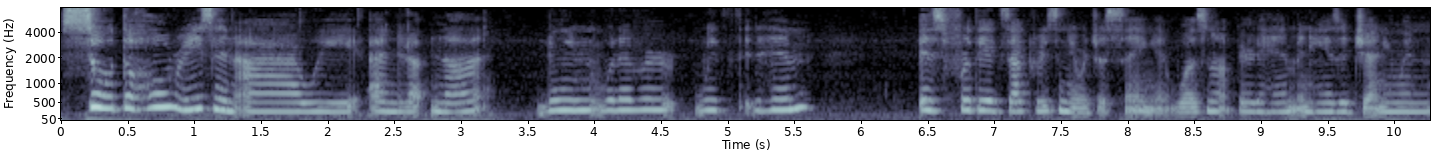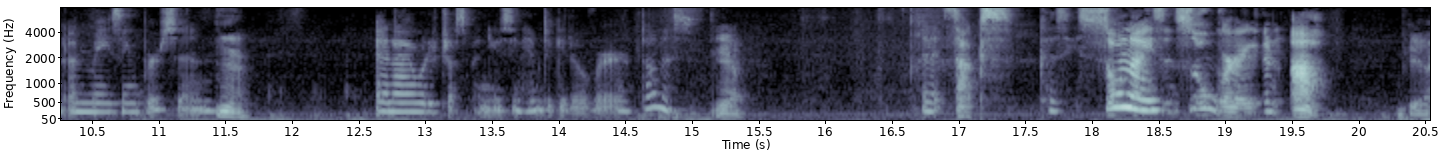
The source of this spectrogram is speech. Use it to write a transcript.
So the whole reason uh, we ended up not doing whatever with him is for the exact reason you were just saying. It was not fair to him, and he is a genuine, amazing person. Yeah. And I would have just been using him to get over Thomas. Yeah. And it sucks because he's so nice and so great, and ah, Yeah.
